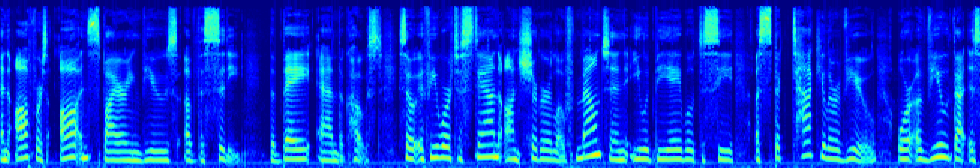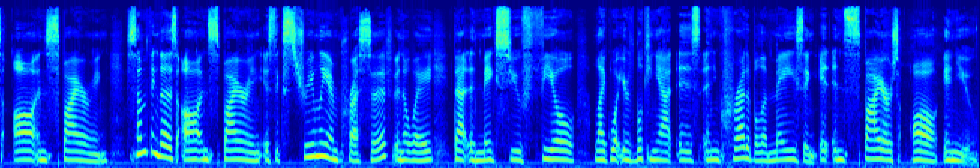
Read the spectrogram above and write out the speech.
and offers awe inspiring views of the city the bay, and the coast. So if you were to stand on Sugarloaf Mountain, you would be able to see a spectacular view or a view that is awe inspiring. Something that is awe inspiring is extremely impressive in a way that it makes you feel like what you're looking at is incredible, amazing. It inspires awe in you.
